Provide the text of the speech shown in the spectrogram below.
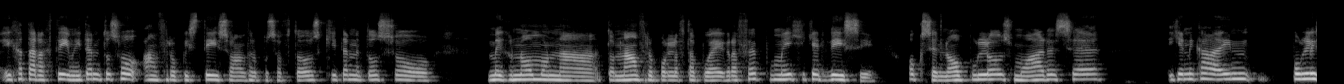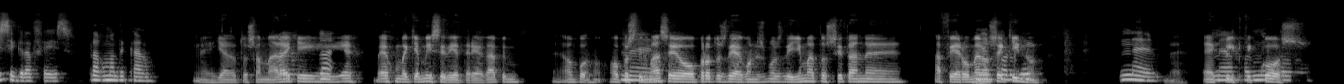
είχα ταραχτεί. Ήταν τόσο ανθρωπιστής ο άνθρωπος αυτός και ήταν τόσο με γνώμονα τον άνθρωπο όλα αυτά που έγραφε που με είχε κερδίσει. Ο Ξενόπουλος μου άρεσε. Γενικά είναι πολύ συγγραφής, πραγματικά. Ναι, για το Σαμαράκι ναι. έχουμε και εμείς ιδιαίτερη αγάπη. Όπως ναι. θυμάσαι, ο πρώτος διαγωνισμός διηγήματος ήταν ε, αφιερωμένος σε εκείνον. Ναι. ναι. Εκπληκτικός.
